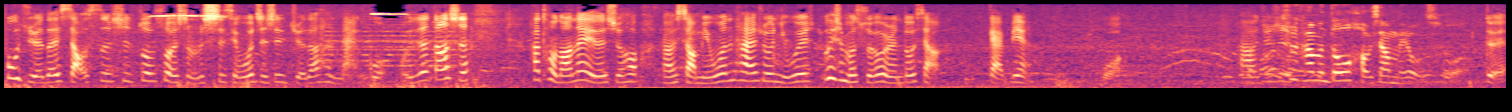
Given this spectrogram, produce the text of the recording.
不觉得小四是做错了什么事情，我只是觉得很难过。我觉得当时他捅到那里的时候，然后小明问他说：“你为为什么所有人都想改变我？”然后就是就他们都好像没有错。对，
